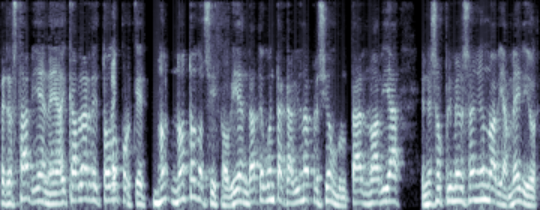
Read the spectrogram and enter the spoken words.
pero está bien, ¿eh? hay que hablar de todo porque no, no, todo se hizo bien. Date cuenta que había una presión brutal, no había, en esos primeros años no había medios.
